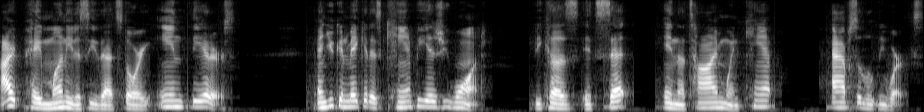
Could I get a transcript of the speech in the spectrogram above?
I'd pay money to see that story in theaters. And you can make it as campy as you want because it's set in a time when camp absolutely works.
